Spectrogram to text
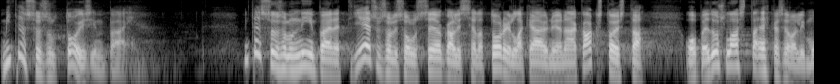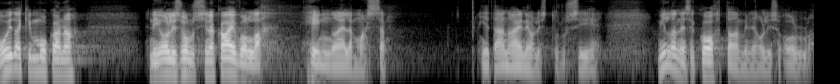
mitä jos se olisi ollut toisinpäin? Mitä jos se olisi ollut niin päin, että Jeesus olisi ollut se, joka olisi siellä torilla käynyt ja nämä 12 opetuslasta, ehkä siellä oli muitakin mukana, niin olisi ollut siinä kaivolla hengailemassa. Ja tämä nainen olisi tullut siihen. Millainen se kohtaaminen olisi ollut?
